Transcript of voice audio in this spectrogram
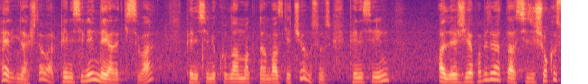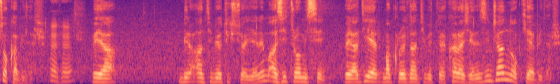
her ilaçta var. Penisilinin de yan etkisi var. Penisilini kullanmaktan vazgeçiyor musunuz? Penisilin alerji yapabilir hatta sizi şoka sokabilir. Veya bir antibiyotik söyleyelim, azitromisin veya diğer makroid antibiyotikler karaciğerinizin canını okuyabilir.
